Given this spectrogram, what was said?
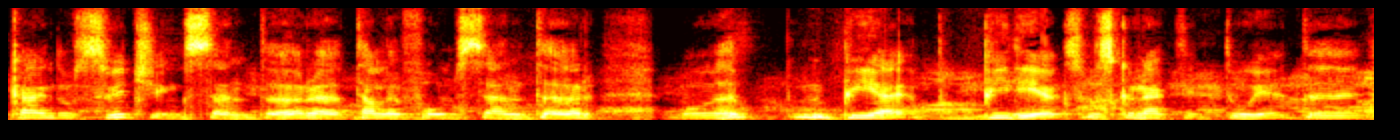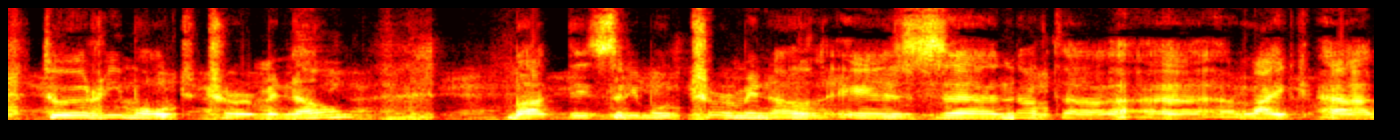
kind of switching center, a telephone center, PBX was connected to it, uh, to a remote terminal. But this remote terminal is uh, not a, a, like a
